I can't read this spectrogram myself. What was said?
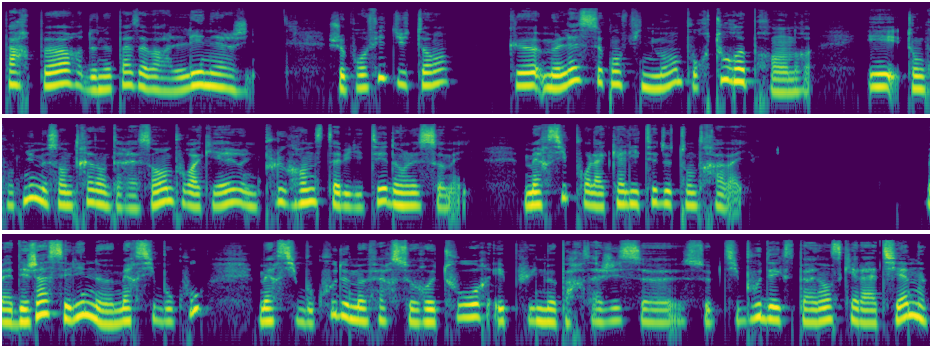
par peur de ne pas avoir l'énergie. Je profite du temps que me laisse ce confinement pour tout reprendre. Et ton contenu me semble très intéressant pour acquérir une plus grande stabilité dans le sommeil. Merci pour la qualité de ton travail. Bah déjà Céline, merci beaucoup. Merci beaucoup de me faire ce retour et puis de me partager ce, petit bout d'expérience qu'elle a la tienne.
